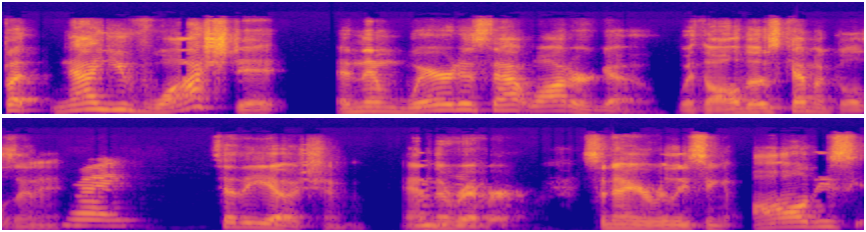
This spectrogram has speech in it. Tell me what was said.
But now you've washed it. And then where does that water go with all those chemicals in it? Right. To the ocean and mm-hmm. the river. So now you're releasing all these,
